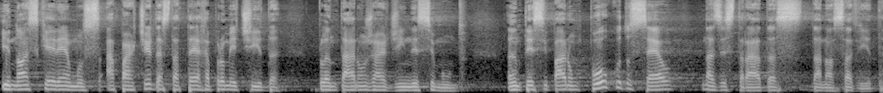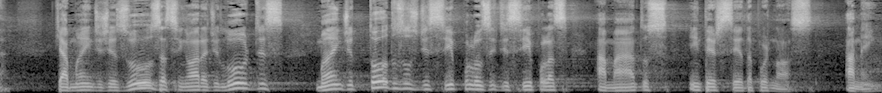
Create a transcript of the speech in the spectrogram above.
E nós queremos, a partir desta terra prometida, plantar um jardim nesse mundo, antecipar um pouco do céu nas estradas da nossa vida. Que a mãe de Jesus, a Senhora de Lourdes, mãe de todos os discípulos e discípulas amados, interceda por nós. Amém.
